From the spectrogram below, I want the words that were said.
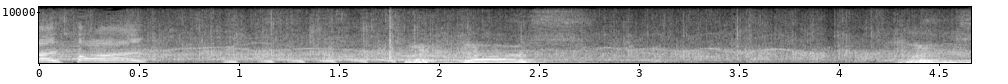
High five. Thank you, guys. Ladies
